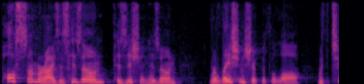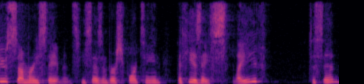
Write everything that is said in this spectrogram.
Paul summarizes his own position, his own relationship with the law, with two summary statements. He says in verse 14 that he is a slave to sin,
